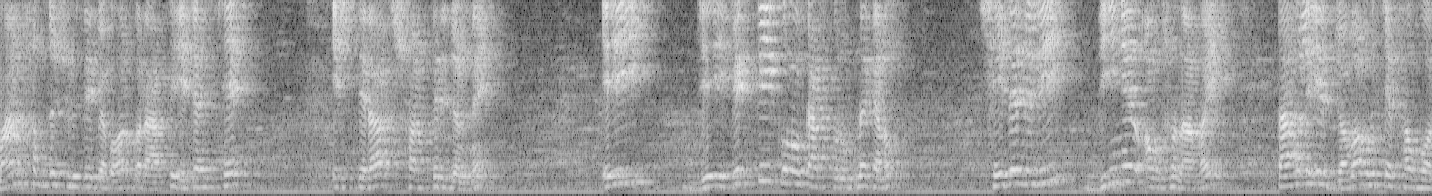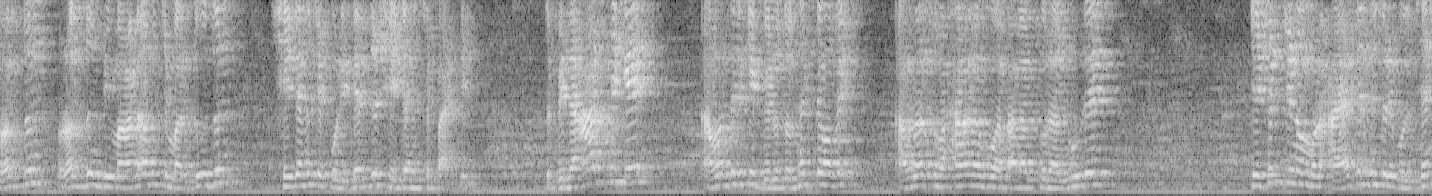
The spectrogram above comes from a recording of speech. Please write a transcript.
মান শব্দ শুরুতে ব্যবহার করা আছে, এটা হচ্ছে ইশতেরাত শর্তের জন্যে। এই যে ব্যক্তি কোনো কাজ করুক না কেন, সেটা যদি দিনের অংশ না হয়, তাহলে এর জবাব হচ্ছে ফাহুয়া রদ্দুন রদ্দুন বিমানা হচ্ছে মারদুদুন, সেটা হচ্ছে পরিত্যাজ্য, সেটা হচ্ছে বাতিল। তো বিদাহার থেকে আমাদেরকে বিরত থাকতে হবে। আল্লাহ সুবহানাহু ওয়া তাআলা নূরের 63 নম্বর আয়াতের ভিতরে বলছেন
